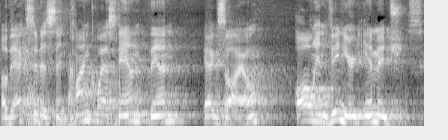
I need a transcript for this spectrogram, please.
of Exodus and conquest and then exile, all in vineyard images.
